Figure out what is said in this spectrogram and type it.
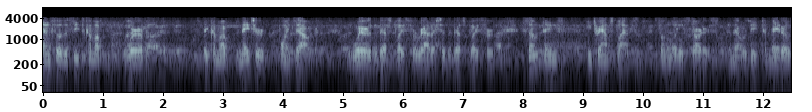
And so the seeds come up wherever they come up. Nature points out where the best place for radish and the best place for some things he transplants from little starters, and that would be tomatoes,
